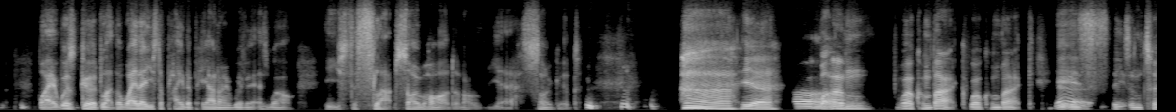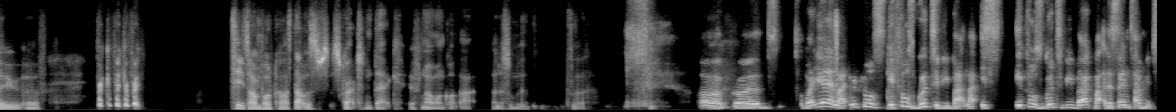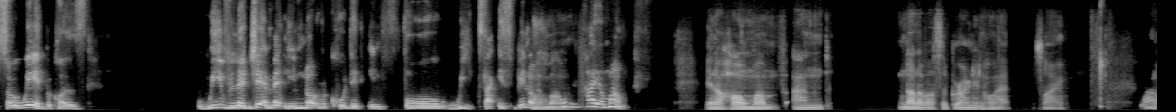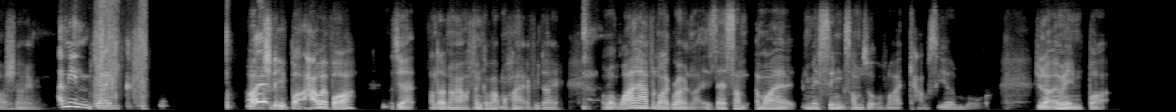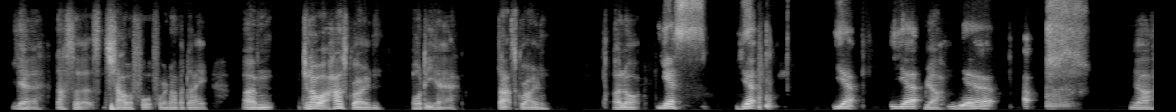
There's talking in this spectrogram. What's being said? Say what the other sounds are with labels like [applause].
But it was good. Like the way they used to play the piano with it as well. It used to slap so hard. And I was, yeah, so good. [laughs] [sighs] yeah. uh, But um, welcome back, welcome back. It Yeah. is season two of Frick Frick Frick Tea Time Podcast. That was scratching deck. If no one got that, I just wanted to. Oh god. But yeah, like it feels it feels good to be back. Like it's it feels good to be back, but at the same time, it's so weird because we've legitimately not recorded in four weeks. Like it's been a, a whole month. entire month. In a whole month, and none of us have grown in height. So Wow. shame. I mean, like? Actually, but however, yeah, I don't know. I think about my height every day. I'm like, why haven't I grown? Like, is there some? Am I missing some sort of like calcium, or do you know what I mean? But yeah, that's a shower thought for another day. Um, do you know what has grown? Body hair. That's grown a lot. yes. Yep. Yep. Yep. Yeah, Yeah. Uh, yeah.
